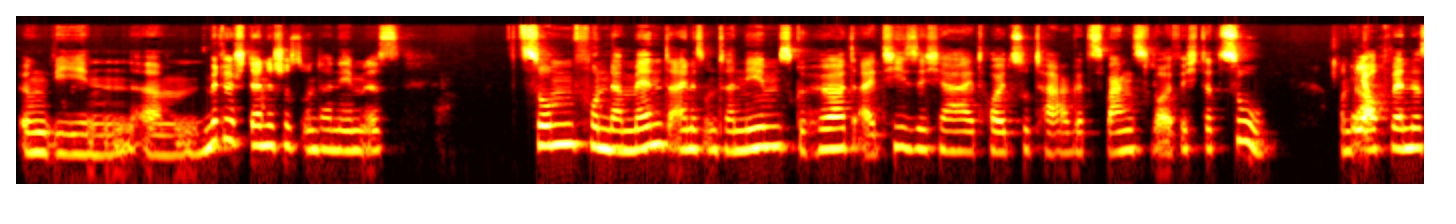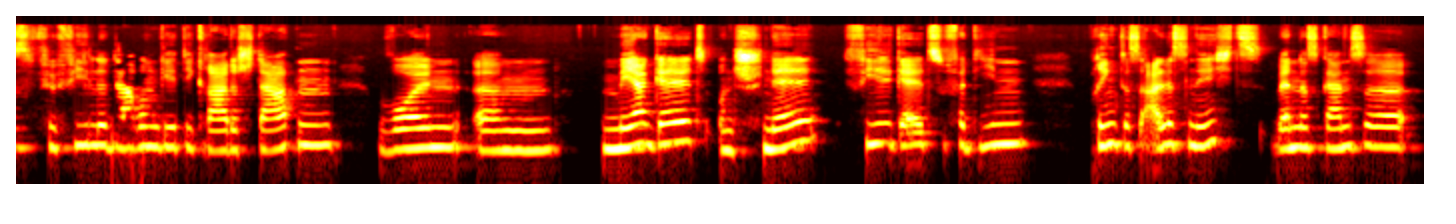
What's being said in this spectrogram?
irgendwie ein ähm, mittelständisches Unternehmen ist, zum Fundament eines Unternehmens gehört IT-Sicherheit heutzutage zwangsläufig dazu. Und ja. auch wenn es für viele darum geht, die gerade starten wollen, ähm, mehr Geld und schnell viel Geld zu verdienen, bringt das alles nichts, wenn das ganze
